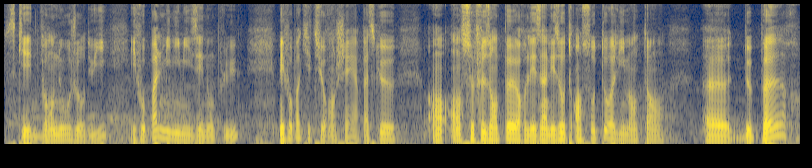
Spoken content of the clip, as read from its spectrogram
ce qui est devant nous aujourd'hui. Il ne faut pas le minimiser non plus, mais il ne faut pas qu'il y ait de surenchère, parce que en, se faisant peur les uns les autres, en s'auto-alimentant euh, de peur,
